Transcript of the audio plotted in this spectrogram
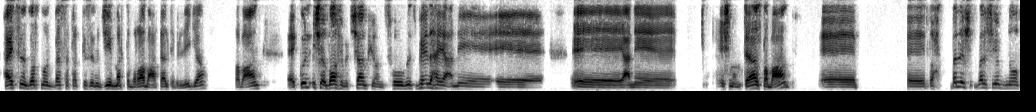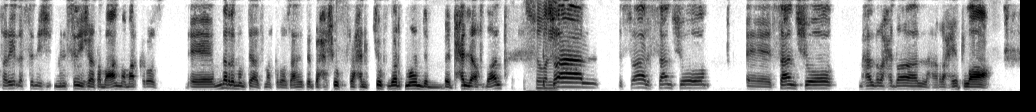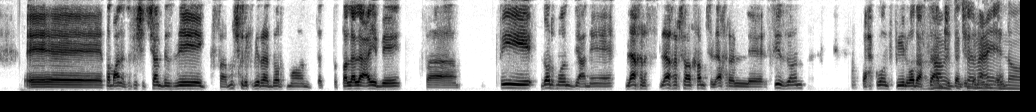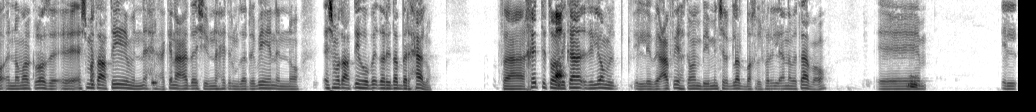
هاي السنة دورتموند بس تركز إنه تجيب مرتبة رابعة وثالثة بالليجا طبعا كل شيء إضافي بال Champions هو بالنسبة لها يعني آه، آه، يعني شيء ممتاز طبعا. آه، راح تبلش بلش يبنوا فريق للسنة من السنة الجاية طبعا مع مارك روز مدرب ممتاز مارك روز يعني راح أشوف راح تشوف دورتموند بحال أفضل. الشغل السؤال السؤال سانشو سانشو هل راح يضل؟ هل راح يطلع؟ إيه طبعا إذا فيش Champions League فمشكلة كبيرة لدورتموند تطلع لعيبة. ف في دورتموند يعني لآخر لآخر شهر خمسة لآخر ال season راح يكون في الوضع صعب جدا جدا معي إنه إنه مارك روز إيش ما تعطيه من ناحية حكينا هذا الشيء من ناحية المدربين إنه إيش ما تعطيه هو بيقدر يدبر حاله. فخطته آه. اللي كانت اليوم اللي بيلعب فيها كمان بمونشن جلادباخ الفريق اللي أنا بتابعه.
